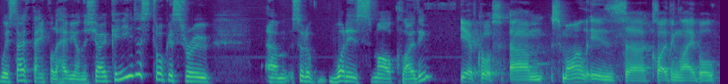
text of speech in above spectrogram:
we're so thankful to have you on the show. Can you just talk us through um, sort of what is Smile Clothing? Yeah, of course. Um, Smile is a clothing label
